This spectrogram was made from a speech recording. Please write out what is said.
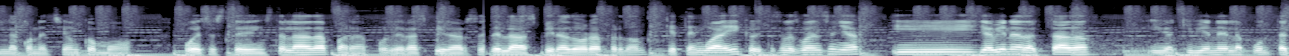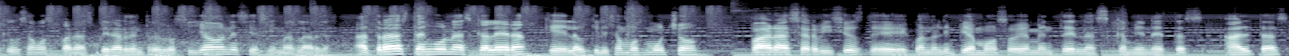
la conexión como pues esté instalada para poder aspirarse de la aspiradora perdón que tengo ahí que ahorita se les voy a enseñar y ya viene adaptada y aquí viene la punta que usamos para aspirar dentro de los sillones y así más larga. Atrás tengo una escalera que la utilizamos mucho para servicios de cuando limpiamos obviamente las camionetas altas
